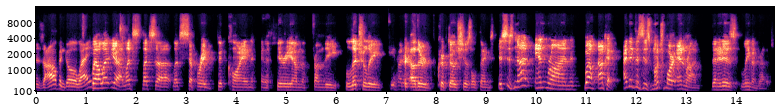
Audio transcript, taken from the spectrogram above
dissolve and go away? Well, let, yeah, let's let's uh, let's separate Bitcoin and Ethereum from the literally 200 other crypto shizzle things. This is not Enron. Well, okay, I think this is much more Enron than it is Lehman Brothers.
